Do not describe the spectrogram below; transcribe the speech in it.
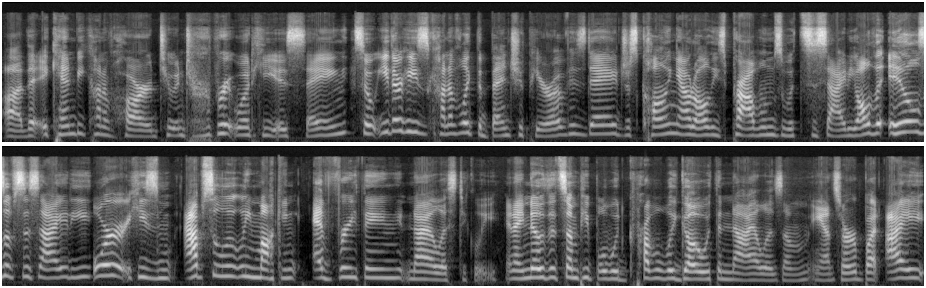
uh, that it can be kind of hard to interpret what he is saying. So either he's kind of like the Ben Shapiro of his day, just calling out all these problems with society, all the ills of society, or he's absolutely mocking everything nihilistically. And I know that some people would probably go with the nihilism answer, but I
